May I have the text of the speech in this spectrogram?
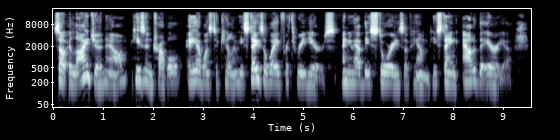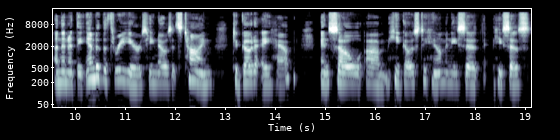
So Elijah now, he's in trouble. Ahab wants to kill him. He stays away for three years. And you have these stories of him. He's staying out of the area. And then at the end of the three years, he knows it's time to go to Ahab. And so um, he goes to him and he said, he says,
